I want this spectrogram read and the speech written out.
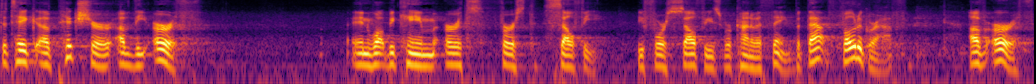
to take a picture of the Earth in what became Earth's first selfie, before selfies were kind of a thing. But that photograph of Earth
